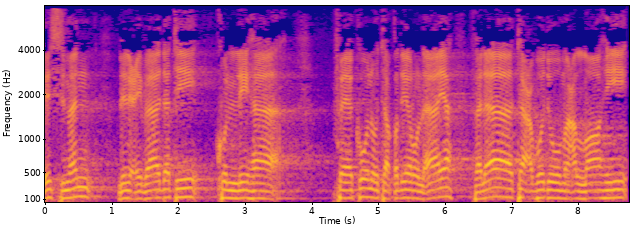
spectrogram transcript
اسما للعبادة كلها. فيكون تقدير الآية فلا تعبدوا مع الله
